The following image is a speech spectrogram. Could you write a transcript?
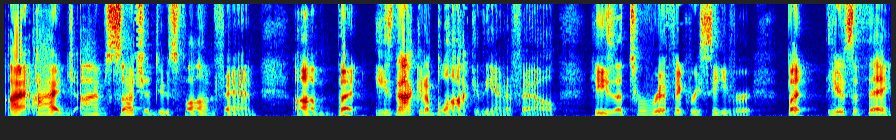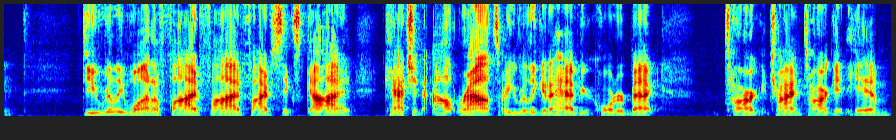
I, I I'm such a Deuce Vaughn fan, um, but he's not going to block in the NFL. He's a terrific receiver, but here's the thing: Do you really want a five five five six guy catching out routes? Are you really going to have your quarterback target try and target him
